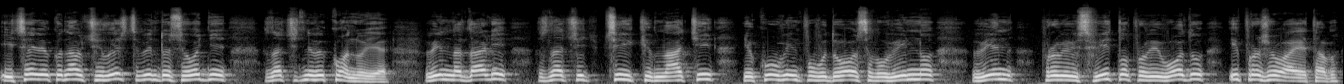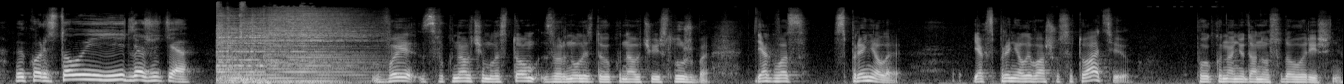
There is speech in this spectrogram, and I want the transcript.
І цей виконавчий лист він до сьогодні, значить, не виконує. Він надалі, значить, в цій кімнаті, яку він побудував самовільно, він провів світло, провів воду і проживає там, використовує її для життя. Ви з виконавчим листом звернулись до виконавчої служби. Як вас сприйняли? Як сприйняли вашу ситуацію по виконанню даного судового рішення?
